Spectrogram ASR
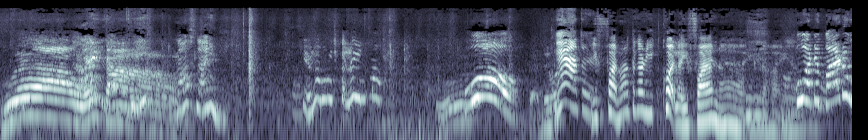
wow, welcome. Mouse lain. Yelah, mami cakap lain. Mau. Oh, Wow. tak ada apa. Ya tu. Ifan, orang tengah record lah Ifan. Ha, ilah, ilah. Oh ada baru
